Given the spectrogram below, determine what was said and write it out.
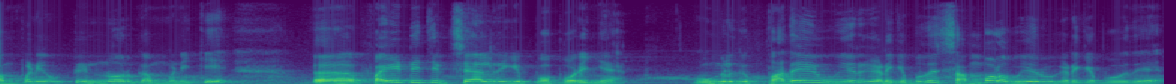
கம்பெனியை விட்டு இன்னொரு கம்பெனிக்கு ஃபைவ் டிஜிட் சேலரிக்கு போக போகிறீங்க உங்களுக்கு பதவி உயர்வு கிடைக்க போகுது சம்பள உயர்வு கிடைக்க போகுது.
